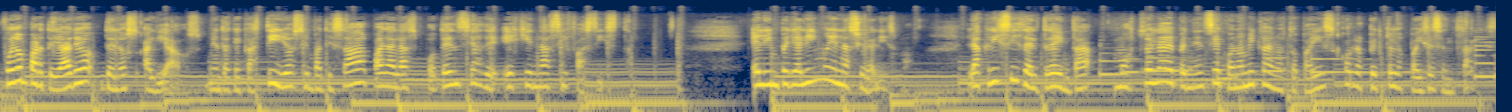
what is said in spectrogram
fueron partidarios de los aliados, mientras que Castillo simpatizaba para las potencias de eje nazi-fascista el imperialismo y el nacionalismo. La crisis del 30 mostró la dependencia económica de nuestro país con respecto a los países centrales.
